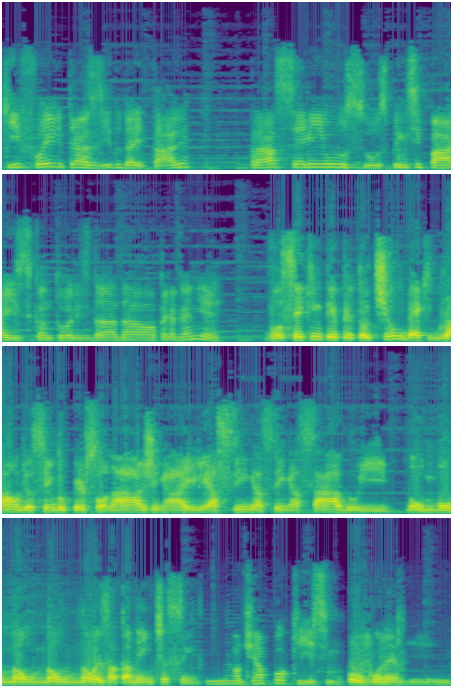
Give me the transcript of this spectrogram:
que foi trazido da Itália para serem os, os principais cantores da, da ópera Garnier. Você que interpretou, tinha um background assim do personagem, ah, ele é assim, assim, assado, e. Ou, ou não, não, não exatamente assim. Não, tinha pouquíssimo. Pouco, né? que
